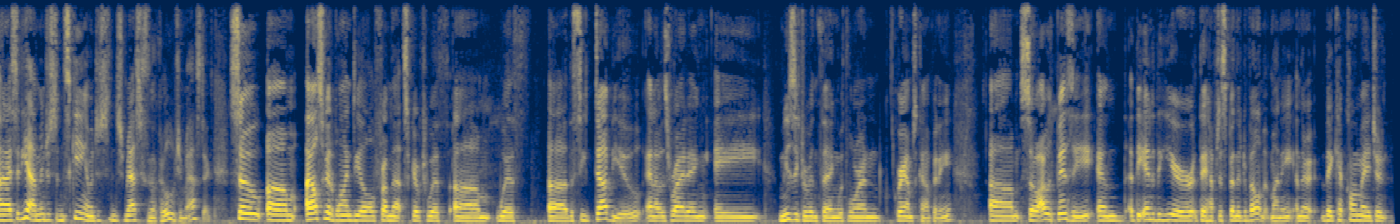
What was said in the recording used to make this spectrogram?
and I said, yeah, I'm interested in skiing. I'm interested in gymnastics. They're like, oh, gymnastics. So um, I also got a blind deal from that script with um, with uh, the CW, and I was writing a music-driven thing with Lauren Graham's company. Um, so I was busy, and at the end of the year, they have to spend their development money, and they they kept calling my agent,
